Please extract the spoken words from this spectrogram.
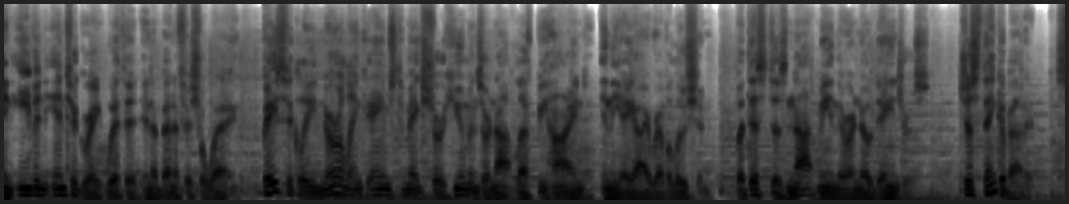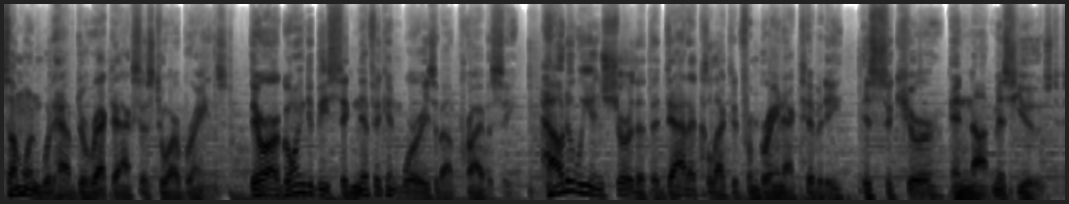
and even integrate with it in a beneficial way. Basically, Neuralink aims to make sure humans are not left behind in the AI revolution. But this does not mean there are no dangers. Just think about it. Someone would have direct access to our brains. There are going to be significant worries about privacy. How do we ensure that the data collected from brain activity is secure and not misused?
